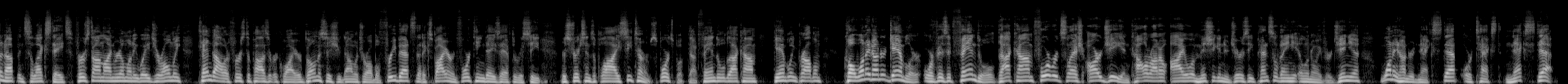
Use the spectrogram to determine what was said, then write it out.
and up in select states. First online real money wager only. $10 first deposit required. Bonus issued non-withdrawable free bets that expire in 14 days after receipt. Restrictions apply. See terms. Sportsbook.fanduel.com. Gambling problem? Call 1-800-GAMBLER or visit fanduel.com forward slash RG in Colorado, Iowa, Michigan, New Jersey, Pennsylvania, Illinois, Virginia. 1-800-NEXT-STEP or text NEXT STEP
